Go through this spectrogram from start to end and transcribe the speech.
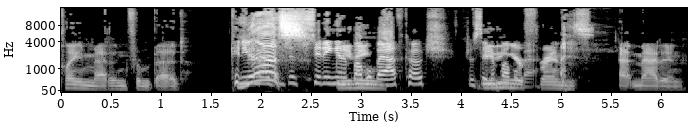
Playing Madden from bed. Can you imagine just sitting in a bubble bath, coach? Just in a Beating bubble your bath. friends at Madden.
